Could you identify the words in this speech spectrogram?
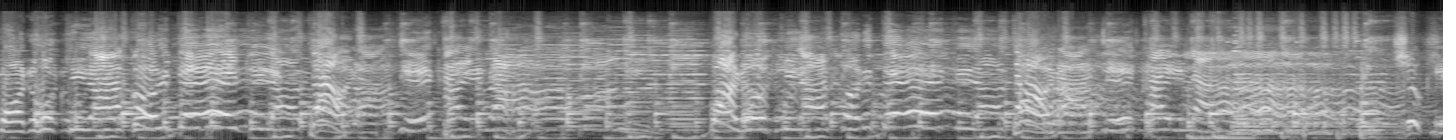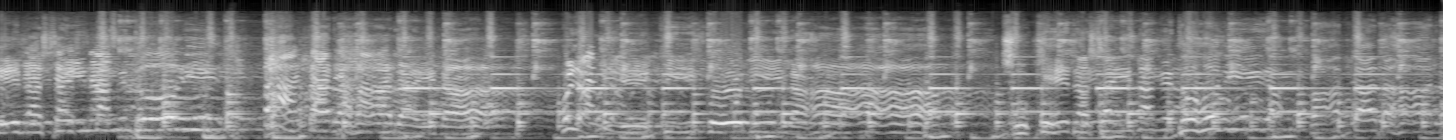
পরকিয়া সুখের আশাই নাম ধরি পাতার হারাই না। আমি কি করিলাম সুখের আশাই নাম ধরি পাতার হারাইলা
